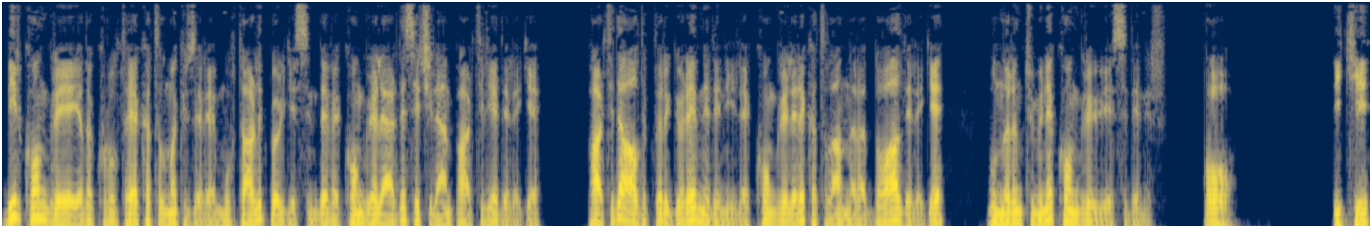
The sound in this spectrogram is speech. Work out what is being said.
Bir kongreye ya da kurultaya katılmak üzere muhtarlık bölgesinde ve kongrelerde seçilen partiliye delege, partide aldıkları görev nedeniyle kongrelere katılanlara doğal delege, bunların tümüne kongre üyesi denir. O. 2.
